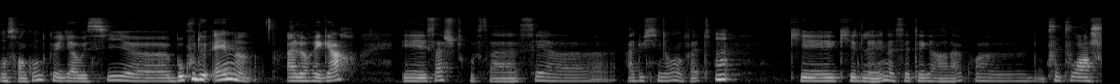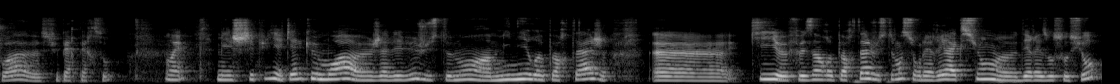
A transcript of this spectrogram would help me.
on se rend compte qu'il y a aussi euh, beaucoup de haine à leur égard et ça je trouve ça assez euh, hallucinant en fait. Mm. Qui est, qui est de la haine à cet égard-là, quoi. pour, pour un choix super perso. Ouais, mais je sais plus, il y a quelques mois, j'avais vu justement un mini reportage euh, qui faisait un reportage justement sur les réactions euh, des réseaux sociaux,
